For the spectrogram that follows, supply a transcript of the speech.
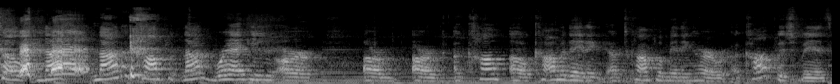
so not not accom- not bragging or or or accom- accommodating or complimenting her accomplishments,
